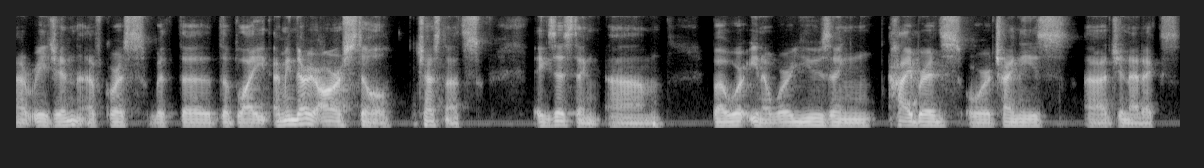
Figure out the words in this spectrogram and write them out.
uh, region, of course, with the, the blight. I mean, there are still chestnuts existing. Um, but we're you know we're using hybrids or Chinese uh, genetics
